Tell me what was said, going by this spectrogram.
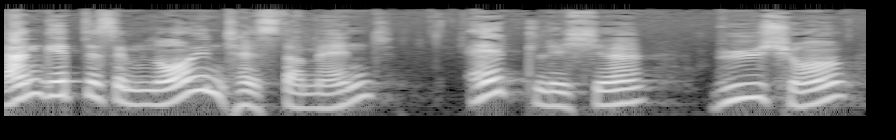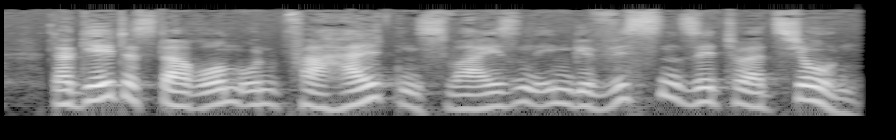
Dann gibt es im Neuen Testament etliche Bücher, da geht es darum, um Verhaltensweisen in gewissen Situationen.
